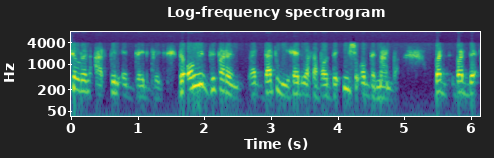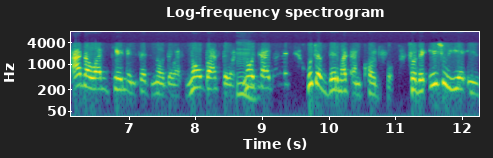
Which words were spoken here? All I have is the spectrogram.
children are still at Beitbridge. The only difference that, that we had was about the issue of the number. But but the other one came and said no, there was no bus, there was mm. no child, which was very much uncalled for. So the issue here is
